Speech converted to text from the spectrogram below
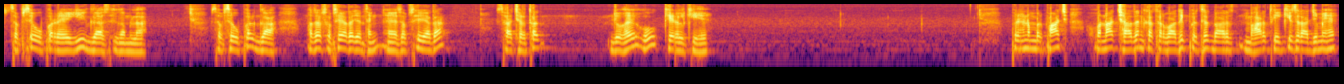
सबसे ऊपर रहेगी गा से गमला। सबसे ऊपर गा मतलब सबसे ज़्यादा जनसंख्या, सबसे ज़्यादा साक्षरता जो है वो केरल की है। प्रश्न नंबर पाँच वनाच्छादन का सर्वाधिक प्रतिशत भारत भारत के किस राज्य में है?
